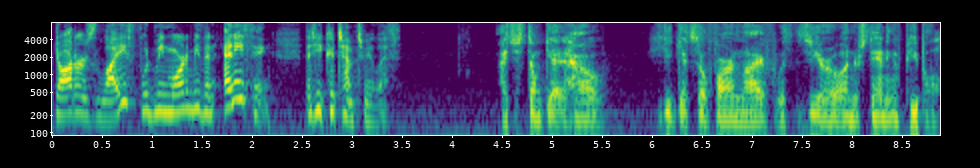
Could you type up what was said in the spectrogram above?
daughter's life would mean more to me than anything that he could tempt me with. I just don't get how he could get so far in life with zero understanding of people.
